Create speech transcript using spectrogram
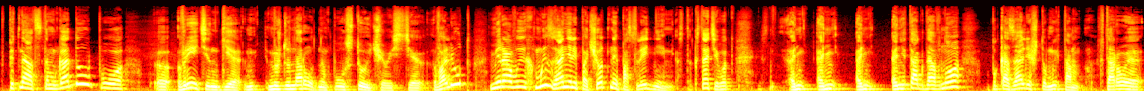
В 2015 году по э, в рейтинге международном по устойчивости валют мировых мы заняли почетное последнее место. Кстати, вот они, они, они, они так давно показали, что мы там второе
